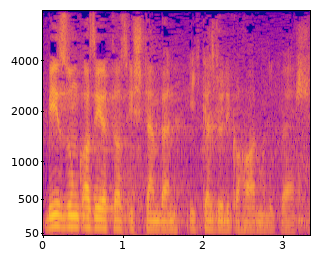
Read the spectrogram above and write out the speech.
Bízzunk azért az Istenben, így kezdődik a harmadik vers.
